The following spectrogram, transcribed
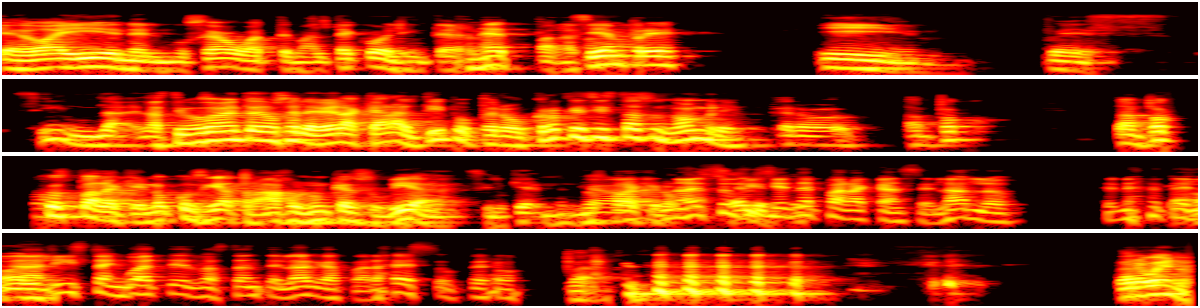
quedó ahí en el Museo Guatemalteco del Internet para siempre, y pues sí, la- lastimosamente no se le ve la cara al tipo, pero creo que sí está su nombre, pero tampoco, tampoco es para que no consiga trabajo nunca en su vida, si lo quiere, no es para que lo no es cancele, suficiente pues, para cancelarlo. La lista en Guate es bastante larga para eso, pero para- Pero bueno,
